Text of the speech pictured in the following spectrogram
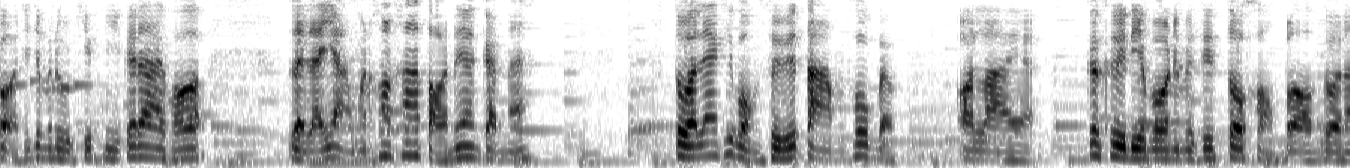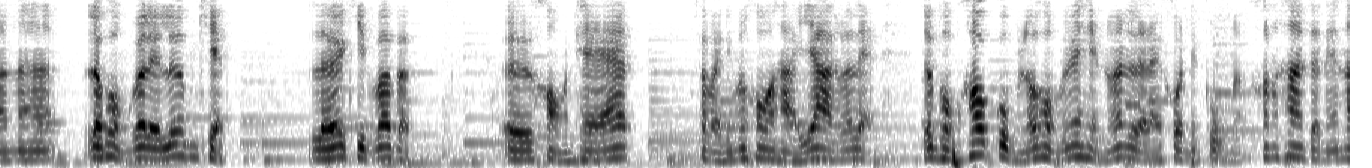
ก่อนที่จะมาดูคลิปนี้ก็ได้ เพราะหลาย ๆ อย่างมันค่อนข้างต่อเนื่องกันนะ ตัวแรกที่ผมซื้อตามพวกแบบออนไลน์อะก็คือ d i a b o Nemesis ตัวของปลอมตัวนั้นนะฮะ แล้วผมก็เลยเริ่มเข็ด แล้วก็คิดว่าแบบเออของแท้สมัยนี้มันคงหายากแล้วแหละจนผมเข้ากลุ่มแล้วผมก็เห็นว่าหลายๆคนในกลุ่มค่อนข้างจะแนะน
